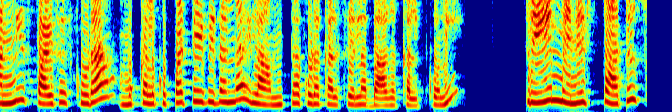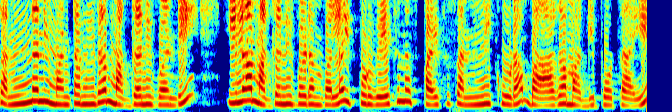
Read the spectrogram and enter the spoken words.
అన్ని స్పైసెస్ కూడా ముక్కలకు పట్టే విధంగా ఇలా అంతా కూడా కలిసేలా బాగా కలుపుకొని త్రీ మినిట్స్ పాటు సన్నని మంట మీద మగ్గనివ్వండి. ఇలా మగ్గనివ్వడం వల్ల ఇప్పుడు వేసిన స్పైసెస్ అన్నీ కూడా బాగా మగ్గిపోతాయి.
